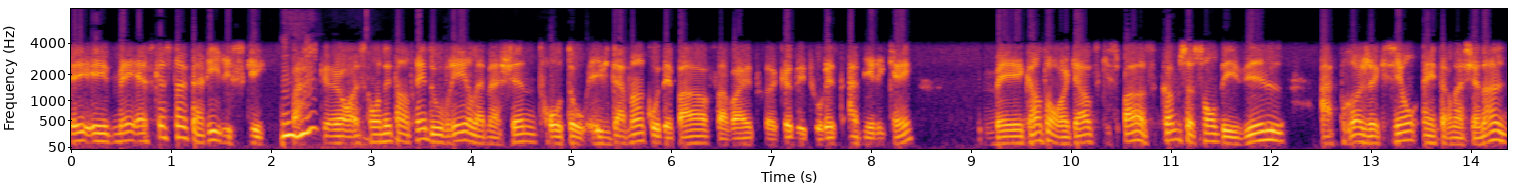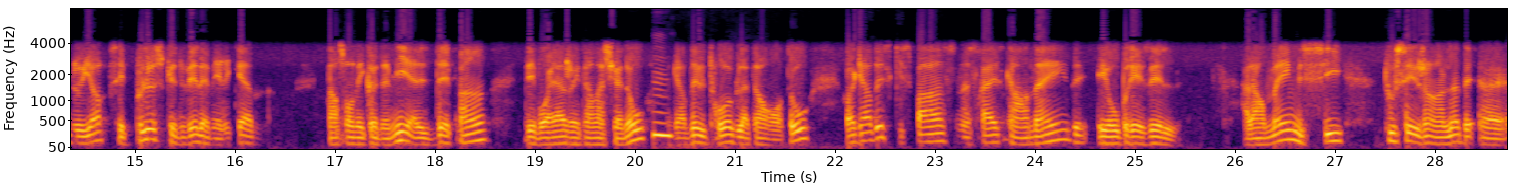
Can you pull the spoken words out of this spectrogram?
et, mais est-ce que c'est un pari risqué? Mhm. Parce que est-ce qu'on est en train d'ouvrir la machine trop tôt? Évidemment qu'au départ, ça va être que des touristes américains. Mais quand on regarde ce qui se passe, comme ce sont des villes à projection internationale, New York, c'est plus qu'une ville américaine. Dans son économie, elle dépend des voyages internationaux. Mhm. Regardez le trouble à Toronto. Regardez ce qui se passe, ne serait-ce qu'en Inde et au Brésil. Alors même si tous ces gens-là euh,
